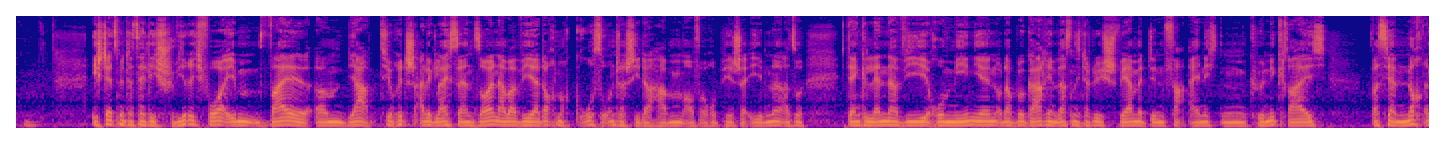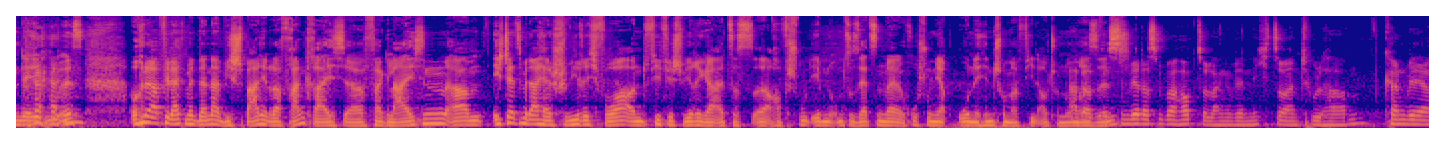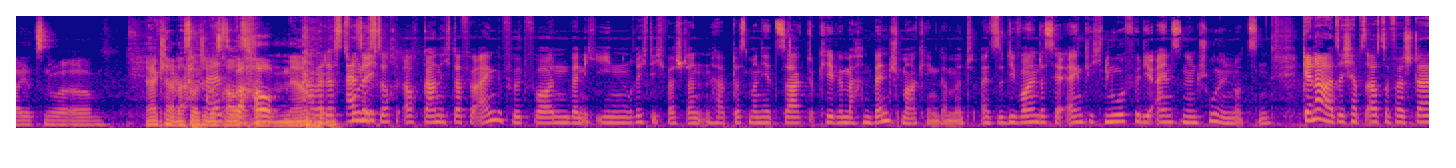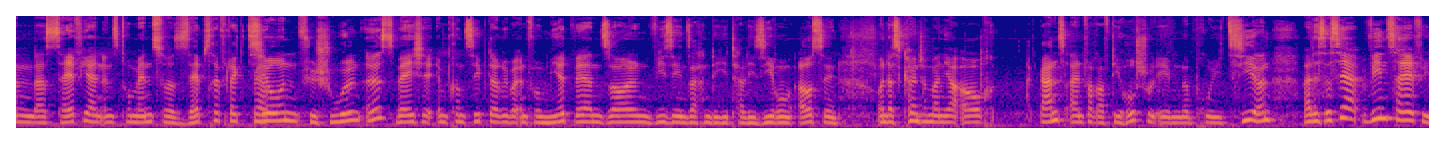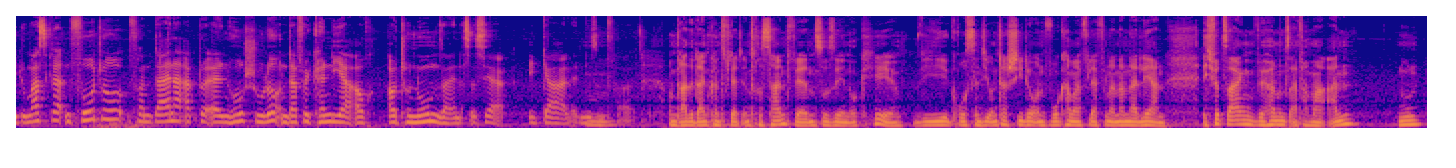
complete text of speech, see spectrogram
Ich stelle es mir tatsächlich schwierig vor, eben weil ähm, ja theoretisch alle gleich sein sollen, aber wir ja doch noch große Unterschiede haben auf europäischer Ebene. Also ich denke, Länder wie Rumänien oder Bulgarien lassen sich natürlich schwer mit den Vereinigten Königreich was ja noch in der EU ist, oder vielleicht mit Ländern wie Spanien oder Frankreich äh, vergleichen. Ähm, ich stelle es mir daher schwierig vor und viel, viel schwieriger, als das äh, auch auf Schulebene umzusetzen, weil Hochschulen ja ohnehin schon mal viel autonomer Aber sind. wissen wir das überhaupt, solange wir nicht so ein Tool haben? Können wir ja jetzt nur ähm, ja klar, das sollte das Also rausfinden. Ja. Aber das Tool Also ist doch auch gar nicht dafür eingeführt worden, wenn ich ihn richtig verstanden habe, dass man jetzt sagt, okay, wir machen Benchmarking damit. Also die wollen das ja eigentlich nur für die einzelnen Schulen nutzen. Genau, also ich habe es auch so verstanden, dass Selfie ein Instrument zur Selbstreflexion für Schulen ist, welche im Prinzip darüber informiert werden sollen, wie sie in Sachen Digitalisierung aussehen. Und das könnte man ja auch ganz einfach auf die Hochschulebene projizieren, weil es ist ja wie ein Selfie. Du machst gerade ein Foto von deiner aktuellen Hochschule und dafür können die ja auch autonom sein. Das ist ja egal in diesem Fall. Und gerade dann könnte es vielleicht interessant werden zu sehen, okay, wie groß sind die Unterschiede und wo kann man vielleicht voneinander lernen. Ich würde sagen, wir hören uns einfach mal an. Nun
